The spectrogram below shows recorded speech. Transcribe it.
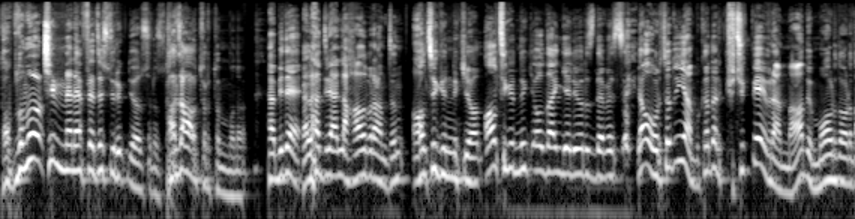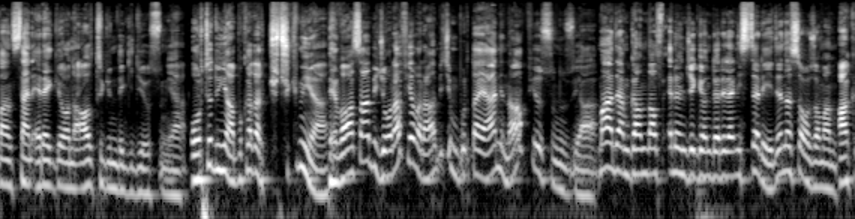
Toplumu kim ve nefrete sürüklüyorsunuz. Kaza oturtun bunu. Ha bir de Galadriel'le Halbrand'ın 6 günlük yol. 6 günlük yoldan geliyoruz demesi. Ya Orta Dünya bu kadar küçük bir evren mi abi? Mordor'dan sen Eregion'a 6 günde gidiyorsun ya. Orta Dünya bu kadar küçük mü ya? Devasa bir coğrafya var abicim burada yani ne yapıyorsunuz ya? Madem Gandalf en önce gönderilen isteriydi nasıl o zaman Ak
